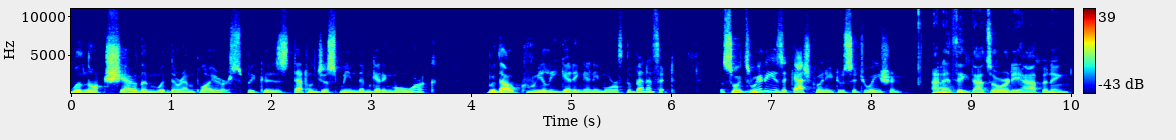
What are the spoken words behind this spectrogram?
will not share them with their employers because that'll just mean them getting more work without really getting any more of the benefit. So it really is a catch 22 situation. And I think that's already happening.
